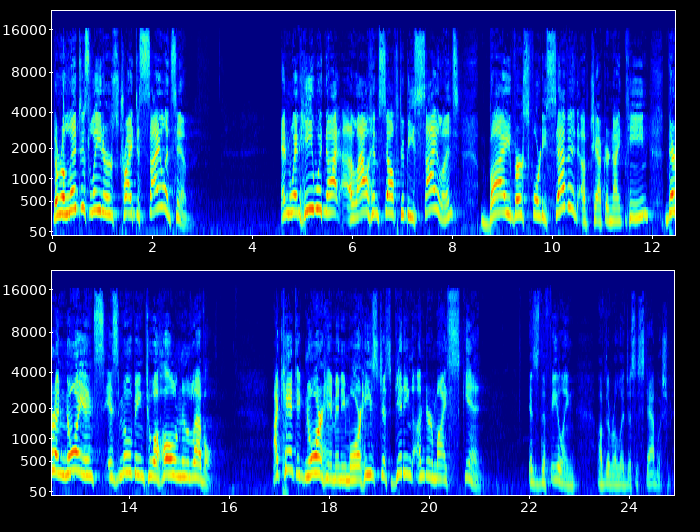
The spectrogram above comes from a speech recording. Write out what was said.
the religious leaders tried to silence him. And when he would not allow himself to be silenced, by verse 47 of chapter 19, their annoyance is moving to a whole new level. I can't ignore him anymore. He's just getting under my skin, is the feeling of the religious establishment.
